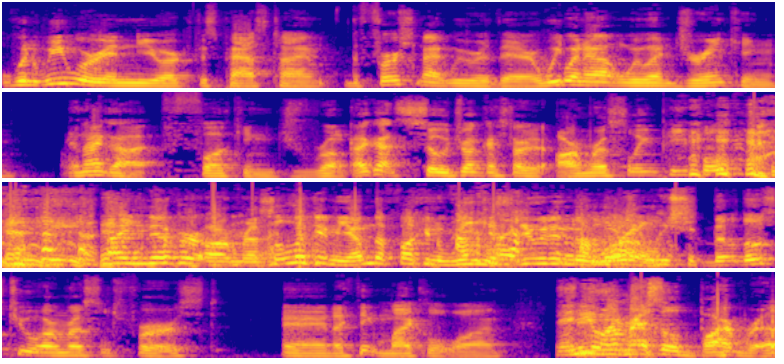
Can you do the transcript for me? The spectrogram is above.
when we were in New York this past time, the first night we were there, we went out and we went drinking. And I got fucking drunk. I got so drunk I started arm wrestling people. I never arm wrestle. Look at me. I'm the fucking weakest like- dude in the I'm like, world. we should- Th- Those two arm wrestled first. And I think Michael won. Then you arm wrestled Barbara.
